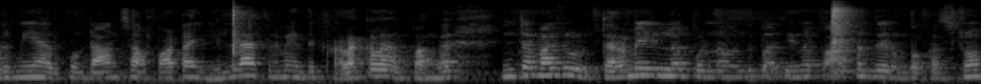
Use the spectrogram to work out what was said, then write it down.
அருமையாக இருக்கும். டான்ஸாக பாட்டாக எல்லாத்துலேயுமே வந்து கலக்கலாக இருப்பாங்க. இந்த மாதிரி ஒரு திறமையுள்ள பொண்ணை வந்து பார்த்திங்கன்னா பார்க்குறதே ரொம்ப கஷ்டம்.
